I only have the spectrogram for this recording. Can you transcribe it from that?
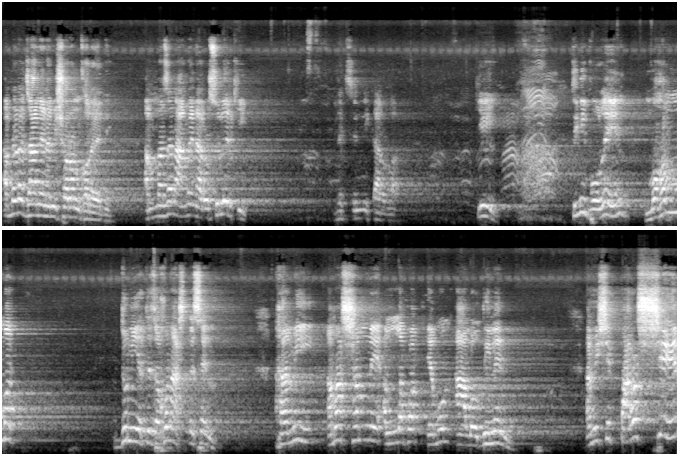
আপনারা জানেন, আমি স্মরণ করাই দিই। আম্মা জানা আমেনা, রসুলের কি? দেখছেন নি কারবার? কি? তিনি বলেন, মোহাম্মদ দুনিয়াতে যখন আসতেছেন, আমি আমার সামনে আল্লাহ পাক এমন আলো দিলেন আমি সে পারস্যের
